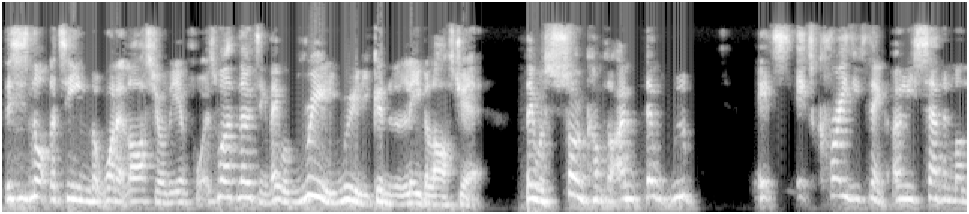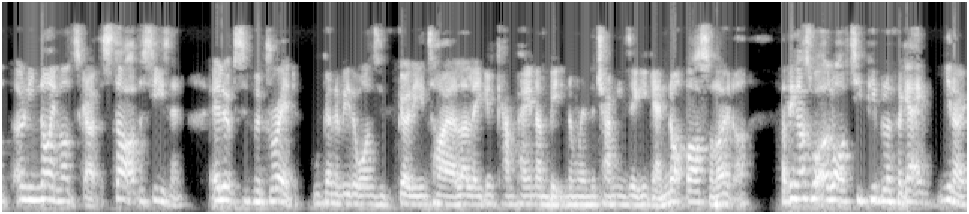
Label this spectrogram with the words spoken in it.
This is not the team that won it last year or the year. It's worth noting they were really, really good in the Liga last year. They were so comfortable. They, it's it's crazy to think. Only seven months, only nine months ago, at the start of the season, it looks as Madrid were going to be the ones who go the entire La Liga campaign unbeaten and win the Champions League again, not Barcelona. I think that's what a lot of people are forgetting. You know,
